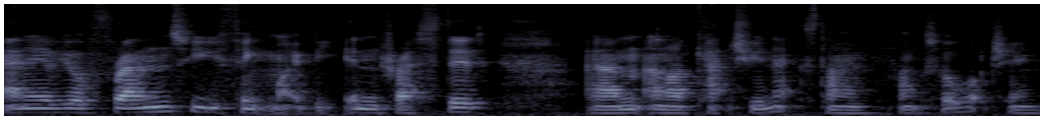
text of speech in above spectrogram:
any of your friends who you think might be interested. Um, and I'll catch you next time. Thanks for watching.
